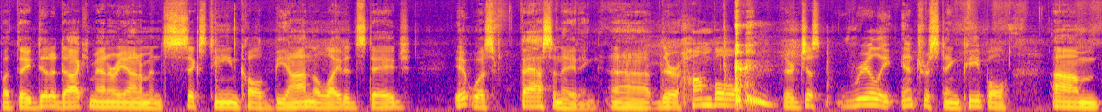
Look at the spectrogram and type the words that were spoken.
but they did a documentary on them in '16 called Beyond the Lighted Stage. It was fascinating. Uh, they're humble. they're just really interesting people. Um,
